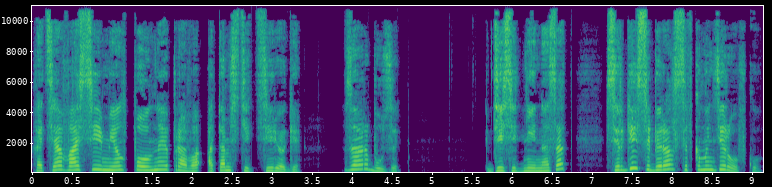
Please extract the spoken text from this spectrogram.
Хотя Вася имел полное право отомстить Сереге за арбузы. Десять дней назад Сергей собирался в командировку,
